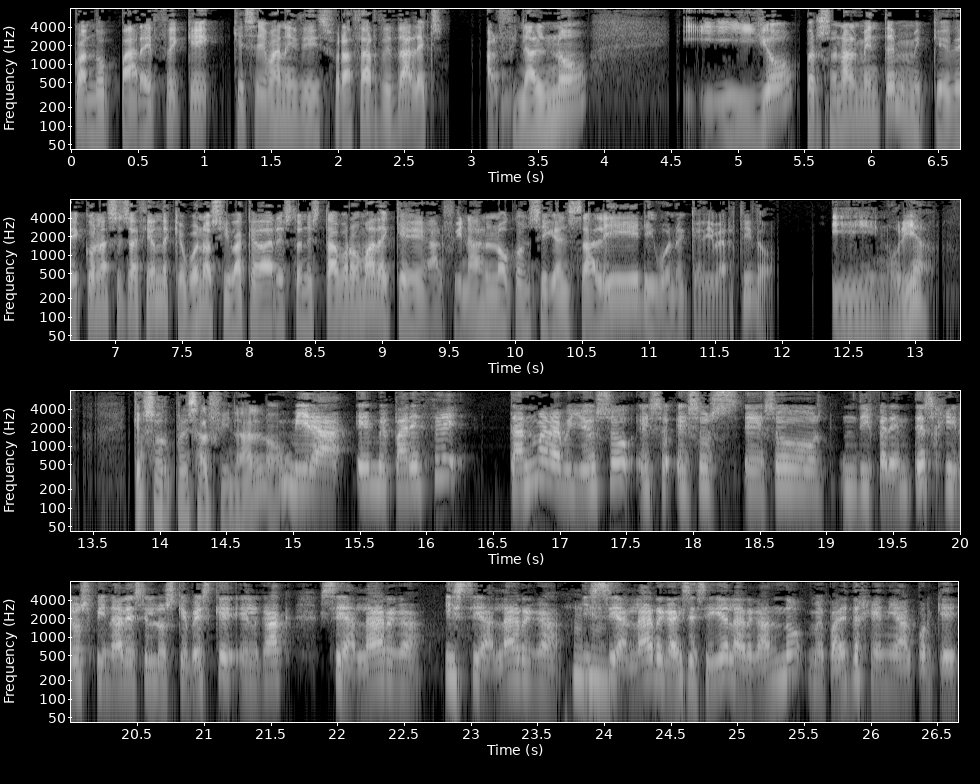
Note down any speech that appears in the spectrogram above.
cuando parece que, que se van a disfrazar de Daleks. Al final no. Y yo, personalmente, me quedé con la sensación de que, bueno, si va a quedar esto en esta broma de que al final no consiguen salir y bueno, y qué divertido. Y Nuria, qué sorpresa al final, ¿no? Mira, eh, me parece tan maravilloso esos, esos diferentes giros finales en los que ves que el gag se alarga y se alarga y se alarga y se sigue alargando, me parece genial, porque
